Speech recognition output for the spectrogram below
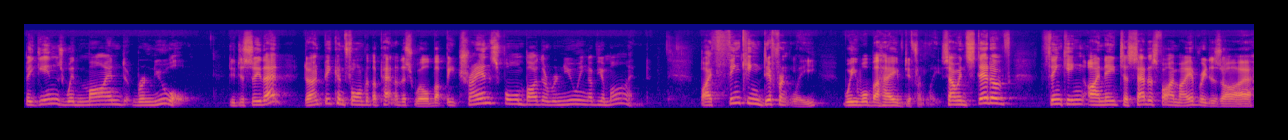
begins with mind renewal. Did you see that? Don't be conformed to the pattern of this world, but be transformed by the renewing of your mind. By thinking differently, we will behave differently. So instead of thinking I need to satisfy my every desire,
